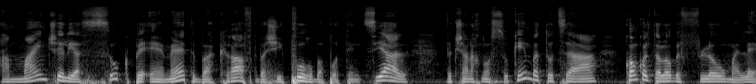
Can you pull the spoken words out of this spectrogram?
ה mind שלי עסוק באמת ב craft, בשיפור, בפוטנציאל, וכשאנחנו עסוקים בתוצאה, קודם כל אתה לא בפלואו מלא,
